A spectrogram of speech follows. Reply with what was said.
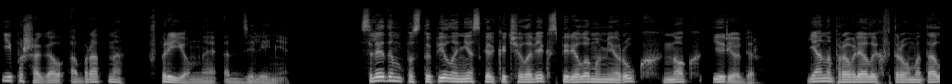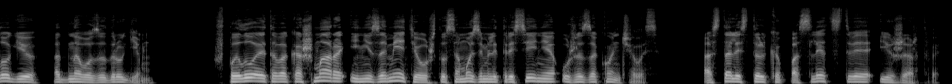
и пошагал обратно в приемное отделение. Следом поступило несколько человек с переломами рук, ног и ребер. Я направлял их в травматологию одного за другим. В пылу этого кошмара и не заметил, что само землетрясение уже закончилось. Остались только последствия и жертвы.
